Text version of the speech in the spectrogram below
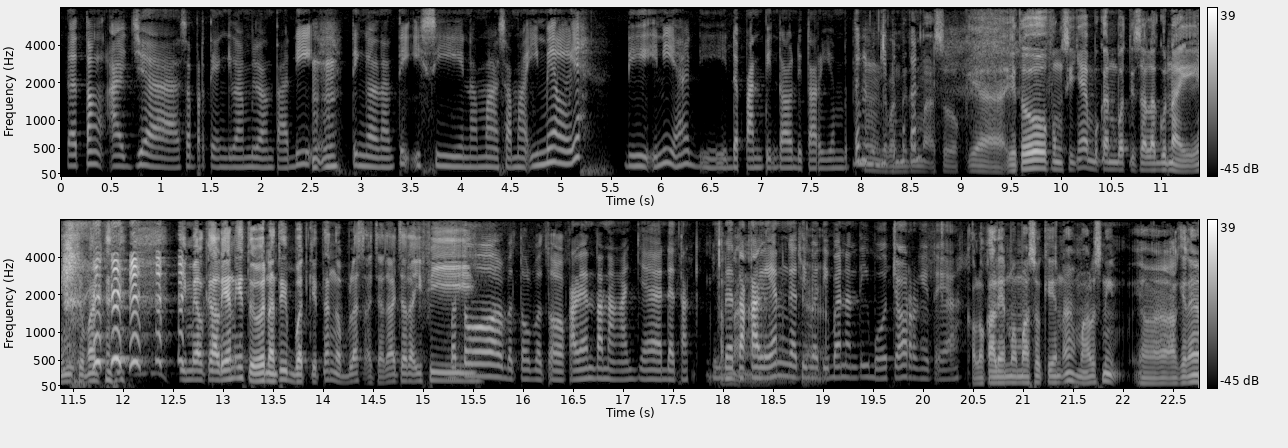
datang aja seperti yang Gilang bilang tadi. Mm-mm. Tinggal nanti isi nama sama email ya. Di ini ya di depan pintu auditorium betul Hmm, begitu bukan? masuk. Ya, itu fungsinya bukan buat disalahgunain, cuman email kalian itu nanti buat kita ngeblas acara-acara EV. Betul betul betul. Kalian tenang aja data data Tenang kalian nggak tiba-tiba nanti bocor gitu ya. Kalau kalian mau masukin, ah males nih, ya, akhirnya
